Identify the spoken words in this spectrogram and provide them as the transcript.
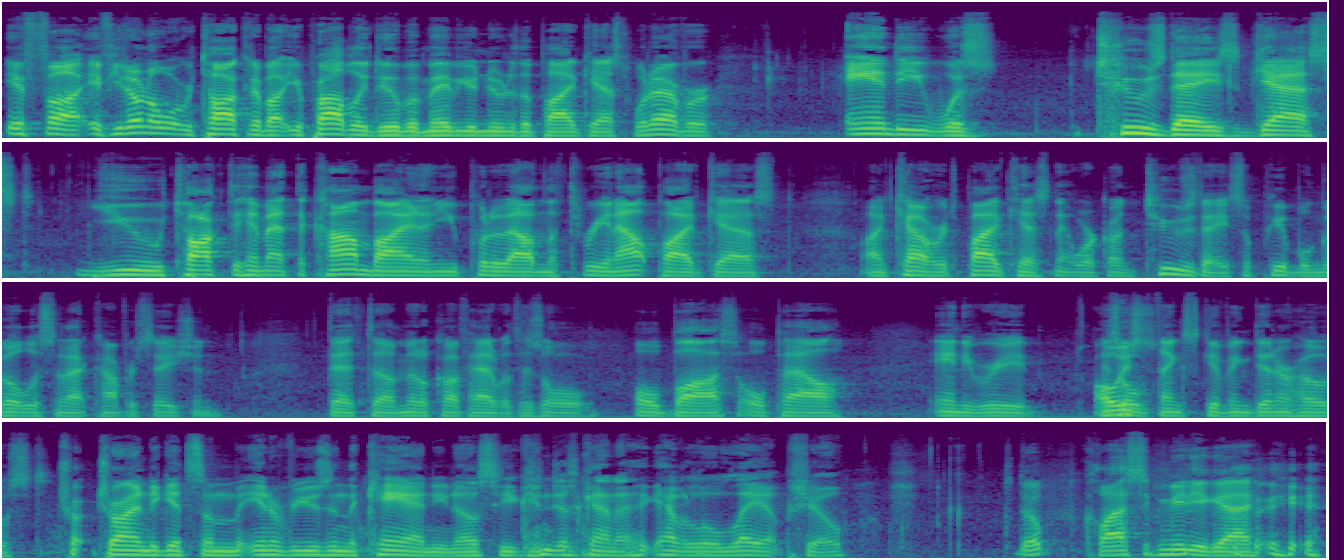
if uh, if you don't know what we're talking about, you probably do, but maybe you're new to the podcast, whatever. Andy was Tuesday's guest. You talked to him at the combine, and you put it out on the Three and Out podcast on Cowherd's Podcast Network on Tuesday, so people can go listen to that conversation that uh, Middlekauff had with his old old boss, old pal, Andy Reid, Always- old Thanksgiving dinner host. Tr- trying to get some interviews in the can, you know, so you can just kind of have a little layup show. Nope, classic media guy.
